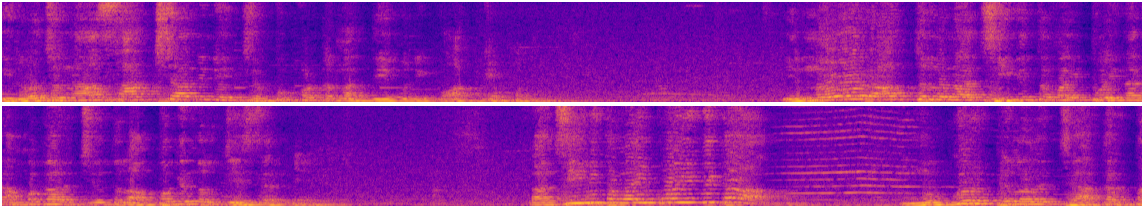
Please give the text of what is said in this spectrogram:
ఈరోజు నా సాక్ష్యాన్ని నేను చెప్పుకుంటున్న దేవుని వాక్యం ఎన్నో రాత్రులు నా జీవితం అయిపోయిందని అమ్మగారి చేతులు అప్పగిందలు చేశాను నేను. నా జీవితం అయిపోయిందిగా ముగ్గురు పిల్లల జాగ్రత్త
